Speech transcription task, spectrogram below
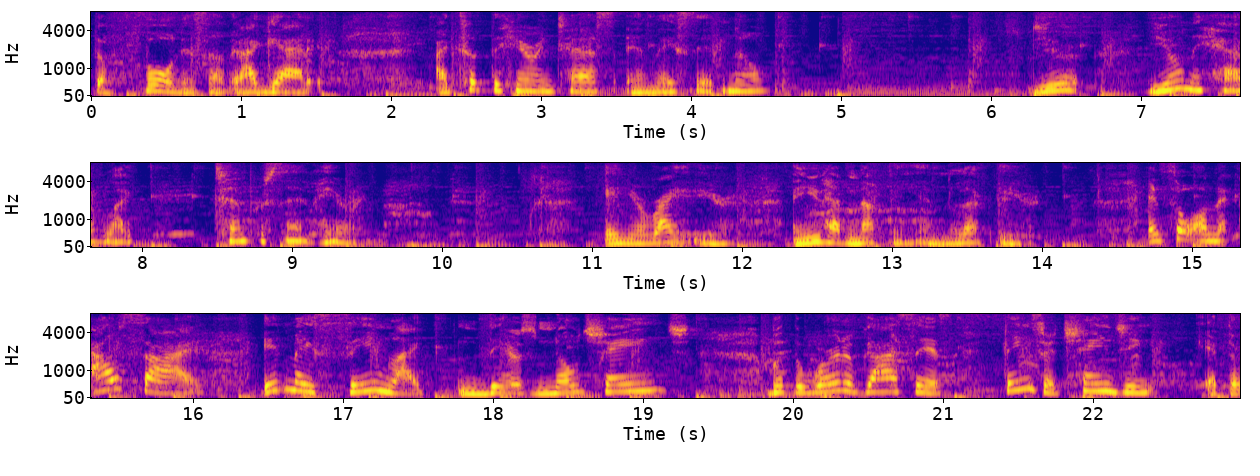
the fullness of it. I got it. I took the hearing test and they said, no, you're, you only have like 10% hearing in your right ear and you have nothing in the left ear. And so on the outside, it may seem like there's no change, but the Word of God says things are changing at the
